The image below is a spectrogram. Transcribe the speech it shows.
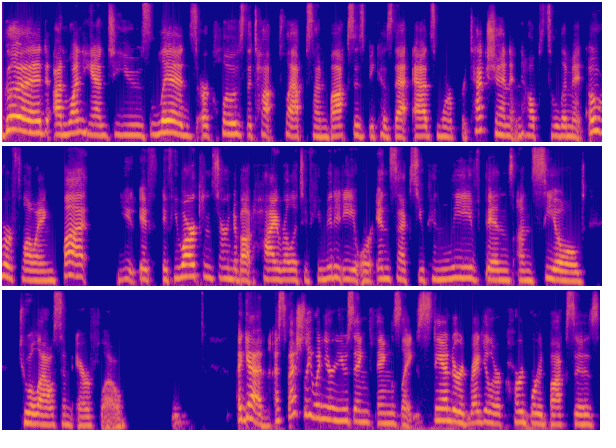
good on one hand to use lids or close the top flaps on boxes because that adds more protection and helps to limit overflowing. But you, if, if you are concerned about high relative humidity or insects, you can leave bins unsealed to allow some airflow. Again, especially when you're using things like standard regular cardboard boxes,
